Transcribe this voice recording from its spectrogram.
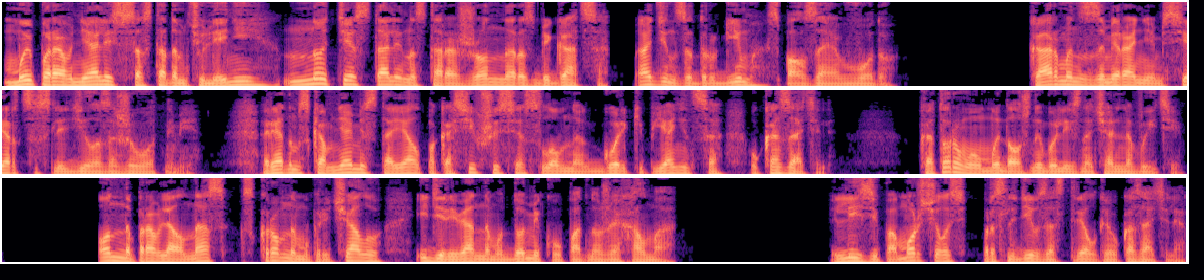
Мы поравнялись со стадом тюленей, но те стали настороженно разбегаться, один за другим сползая в воду. Кармен с замиранием сердца следила за животными. Рядом с камнями стоял покосившийся, словно горький пьяница, указатель, к которому мы должны были изначально выйти. Он направлял нас к скромному причалу и деревянному домику у подножия холма. Лизи поморщилась, проследив за стрелкой указателя.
